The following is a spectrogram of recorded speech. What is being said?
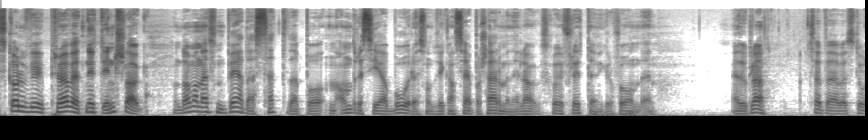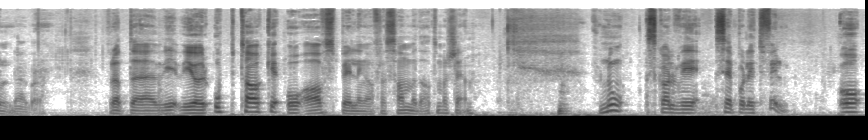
skal vi prøve et nytt innslag. Og Da må jeg nesten be deg sette deg på den andre sida av bordet, sånn at vi kan se på skjermen i lag. Skal vi flytte mikrofonen din? Er du klar? Sett deg ved stolen der, bare. For at uh, vi, vi gjør opptaket og avspillinga fra samme datamaskin. For nå skal vi se på litt film. Og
